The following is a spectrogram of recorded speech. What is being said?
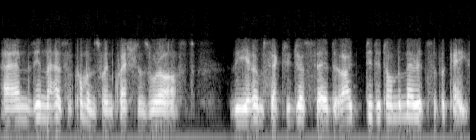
and in the House of Commons, when questions were asked, the Home Secretary just said, I did it on the merits of the case.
